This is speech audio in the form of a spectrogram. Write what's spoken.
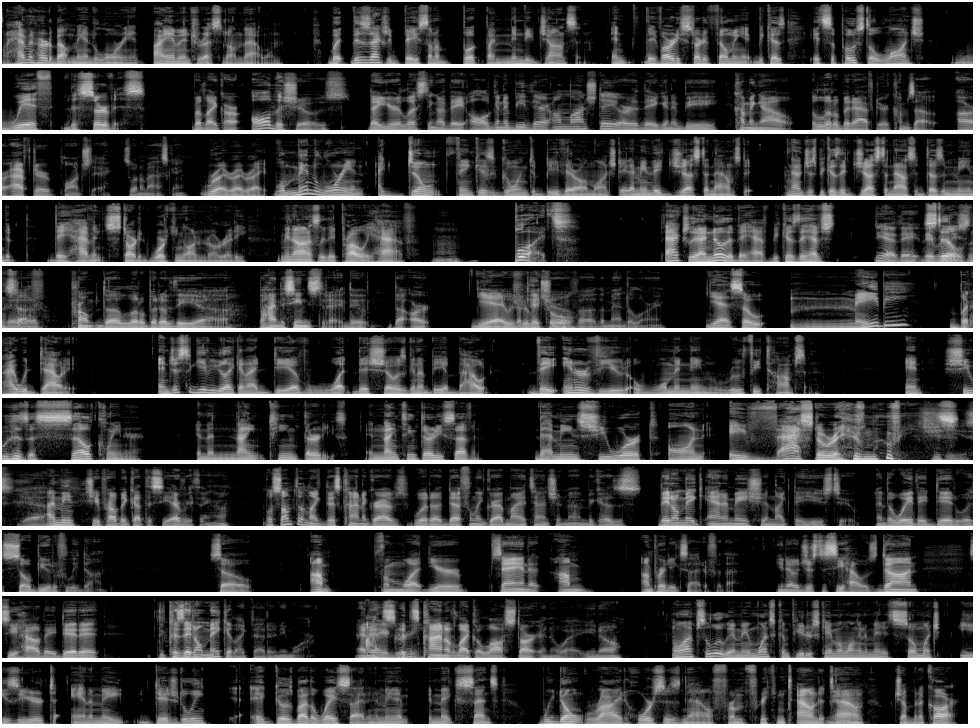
I haven't heard about Mandalorian. I am interested on that one. But this is actually based on a book by Mindy Johnson. And they've already started filming it because it's supposed to launch with the service. But like, are all the shows that you're listing are they all going to be there on launch day, or are they going to be coming out a little bit after it comes out, or after launch day? Is what I'm asking. Right, right, right. Well, Mandalorian, I don't think is hmm. going to be there on launch date. I mean, they just announced it. Now, just because they just announced it doesn't mean that they haven't started working on it already. I mean, honestly, they probably have. Uh-huh. But actually, I know that they have because they have. Yeah, they they Stills and the stuff. Prom the little bit of the uh, behind the scenes today. The the art, Yeah, it was the really picture cool. of uh, the Mandalorian. Yeah, so maybe, but I would doubt it. And just to give you like an idea of what this show is going to be about, they interviewed a woman named Ruthie Tompson. She was a cel cleaner in the 1930s, in 1937. That means she worked on a vast array of movies. Jeez, yeah. I mean, she probably got to see everything, huh? Well, something like this kind of grabs would uh, definitely grab my attention, man, because they don't make animation like they used to, and the way they did was so beautifully done. So, I'm from what you're saying, I'm I'm pretty excited for that. You know, just to see how it was done, see how they did it, because they don't make it like that anymore, and I it's agree. it's kind of like a lost art in a way, you know. Well, absolutely. I mean, once computers came along and made it so much easier to animate digitally, it goes by the wayside. And I mean, it, it makes sense. We don't ride horses now from freaking town to Yeah. town, jump in a car.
